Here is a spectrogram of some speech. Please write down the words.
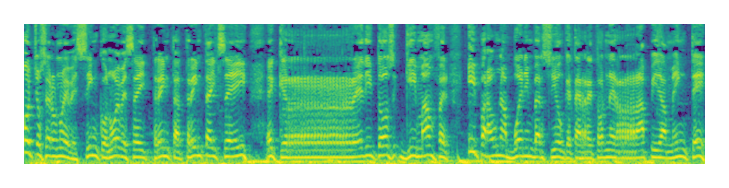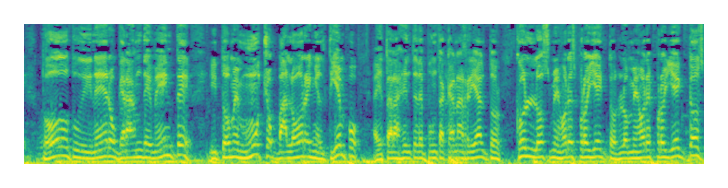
809-596-3036 eh, Créditos Guimánfer y para una buena inversión que te retorne rápidamente todo tu dinero grandemente y tome mucho valor en el tiempo ahí está la gente de Punta Cana Realtor con los mejores proyectos, los mejores proyectos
